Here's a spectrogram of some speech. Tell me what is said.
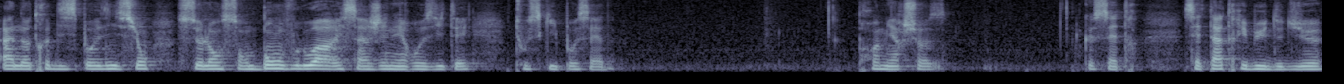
à notre disposition, selon son bon vouloir et sa générosité, tout ce qu'il possède. Première chose, que cet, attribut de Dieu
